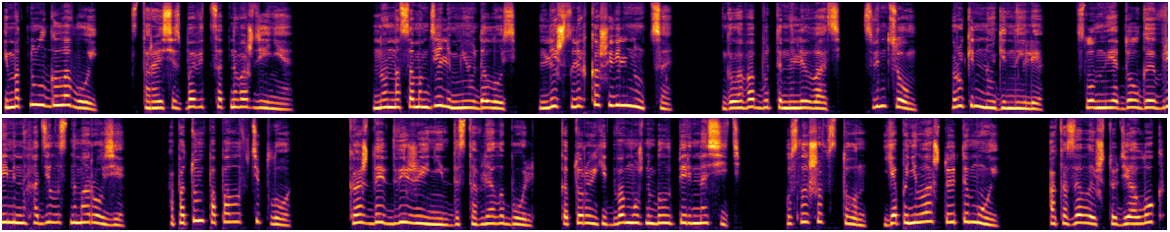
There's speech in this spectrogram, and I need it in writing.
и мотнула головой, стараясь избавиться от наваждения. Но на самом деле мне удалось лишь слегка шевельнуться. Голова будто налилась свинцом, руки-ноги ныли, словно я долгое время находилась на морозе, а потом попала в тепло. Каждое движение доставляло боль, которую едва можно было переносить. Услышав стон, я поняла, что это мой. Оказалось, что диалог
